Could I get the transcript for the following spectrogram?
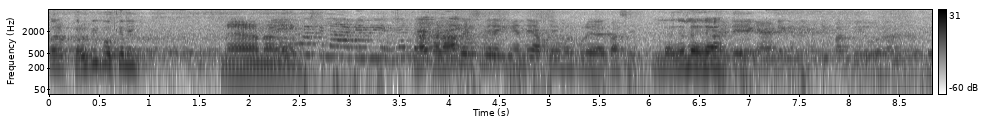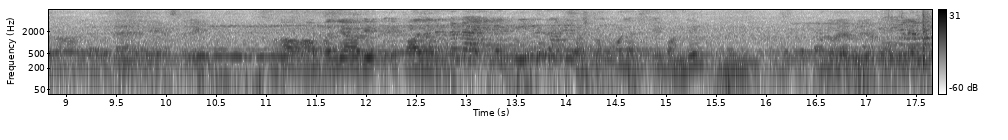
ਪਰ ਕਰੂਗੀ ਕੁਛ ਕਿ ਨਹੀਂ? ਮੈਂ ਨਾ ਗੱਲ ਮੈਂ ਖੜਾ ਫਿਰ ਸਵੇਰੇ ਕੀ ਕਹਿੰਦੇ ਆਪਣੇ ਉਮਰਪੁਰੇ ਵਾਲੇ ਪਾਸੇ। ਲੈ ਜਾ ਲੈ ਜਾ। ਡੇ ਕਹਿੰਦੇ ਕਹਿੰਦੇ ਮਿੱਟੀ ਭੰਦੀ ਹੋ ਰਹਾ ਹਾਂ। ਹਾਂ ਭਾਜੀ ਆ ਕੇ ਇੱਕ ਆ ਜਾ। ਸਿਸਟਮ ਉਹ ਲੈ ਇਹ ਬੰਦੇ ਨਹੀਂ ਨਹੀਂ ਬਤਾ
